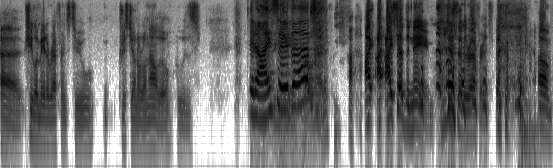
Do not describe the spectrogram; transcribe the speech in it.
uh, Sheila made a reference to Cristiano Ronaldo, who's did I say that? I, I I said the name. You just said the reference. um,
